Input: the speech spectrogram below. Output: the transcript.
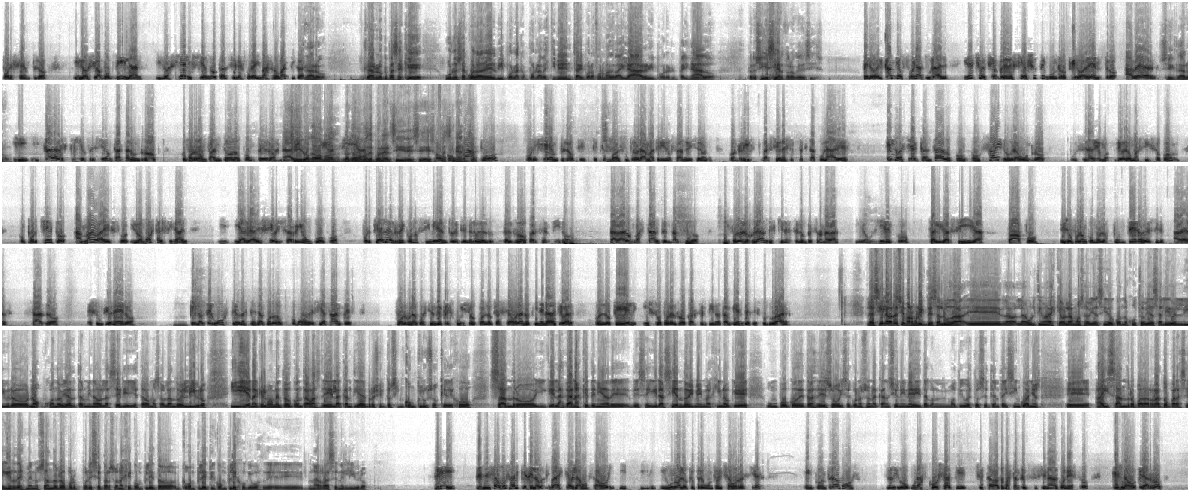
por ejemplo, y lo hacía Bob Dylan, y lo hacía eligiendo canciones por ahí más románticas. Claro, claro, lo que pasa es que uno se acuerda de Elvis por la, por la vestimenta y por la forma de bailar y por el peinado, pero sí es cierto lo que decís. Pero el cambio fue natural y de hecho él siempre decía, yo tengo un rockero adentro, a ver. Sí, claro. Y, cada vez que le ofrecieron cantar un rock, como rompan todo con Pedro Aznar. Sí, lo acabamos, lo acabamos de poner, sí, es, es o fascinante. Con Papo, por ejemplo, que, que, fue a su programa, querido Sandro, hicieron con Riff versiones espectaculares. Él lo hacía cantado, con, con Jairo grabó un rock, pulsera de, de oro macizo, con, con Porcheto, amaba eso y lo amó hasta el final y, y agradeció y se rió un poco porque a él el reconocimiento de pionero del, rock argentino tardaron bastante en dárselo. Y fueron los grandes quienes se lo empezaron a dar. León Gieco, Charlie García, Papo. Ellos fueron como los punteros de decir, a ver, Sandro es un pionero. Mm. Que no te guste o no estés de acuerdo, como vos decías antes, por una cuestión de prejuicio con lo que hace ahora, no tiene nada que ver con lo que él hizo por el rock argentino, también desde su lugar. Graciela Horacio Marmurek te saluda. Eh, la, última vez que hablamos había sido cuando justo había salido el libro, no, cuando había terminado la serie y estábamos hablando del libro. Y en aquel momento contabas de la cantidad de proyectos inconclusos que dejó Sandro y que las ganas que tenía de, seguir haciendo. Y me imagino que un poco detrás de eso hoy se conoce una canción inédita con el motivo de estos 75 años. Eh, hay Sandro para rato para seguir desmenuzándolo por, por ese personaje completo, completo y complejo que vos de, narras en el libro. Sí, desde ya, vos sabés que de la última vez que hablamos a hoy, y, y, uno lo que preguntó el chavo recién, encontramos, yo digo, una joya que yo estaba bastante obsesionada con eso, que es la ópera rock,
